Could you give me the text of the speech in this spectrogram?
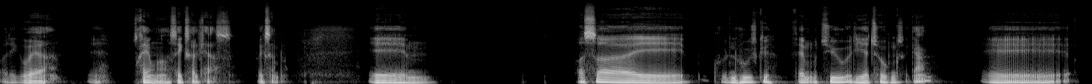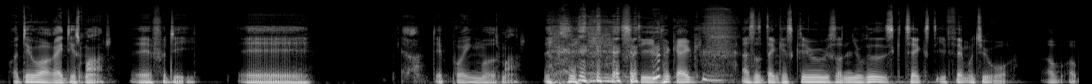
og det kunne være øh, 376 for eksempel. Øhm, og så øh, kunne den huske 25 af de her tokens ad gang, Øh, og det var rigtig smart, øh, fordi øh, ja, det er på ingen måde smart. fordi man kan ikke, altså, den kan skrive sådan en juridisk tekst i 25 år. Og, og,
